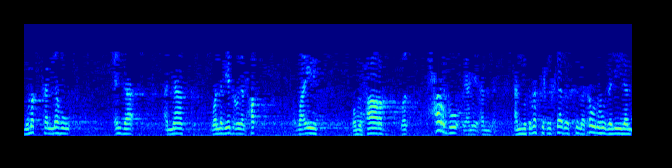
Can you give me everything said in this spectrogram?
ممكن له عند الناس والذي يدعو إلى الحق ضعيف ومحارب. حرب يعني المتمسك بالكتاب والسنة كونه ذليلا.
